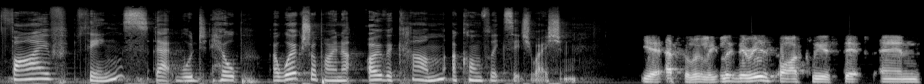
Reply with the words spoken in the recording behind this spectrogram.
five things that would help a workshop owner overcome a conflict situation. Yeah, absolutely. There is five clear steps. And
